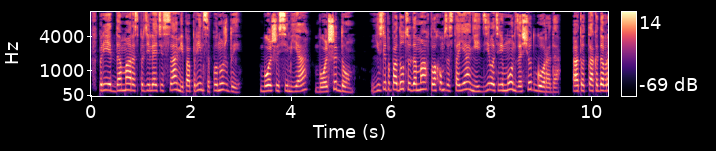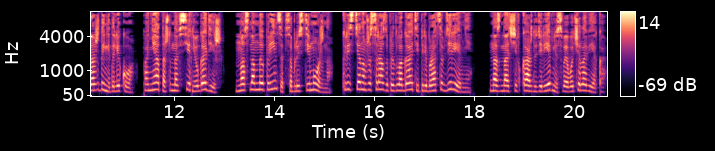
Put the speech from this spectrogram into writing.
Впредь дома распределяйте сами по принципу нужды. Больше семья, больше дом. Если попадутся дома в плохом состоянии, делать ремонт за счет города. А то так и до вражды недалеко. Понятно, что на всех не угодишь. Но основной принцип соблюсти можно. Крестьянам же сразу предлагайте перебраться в деревни, назначив каждую деревню своего человека.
